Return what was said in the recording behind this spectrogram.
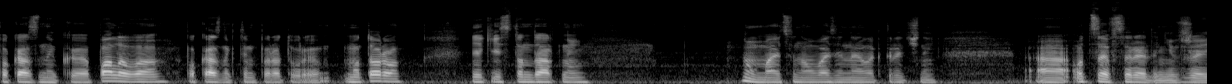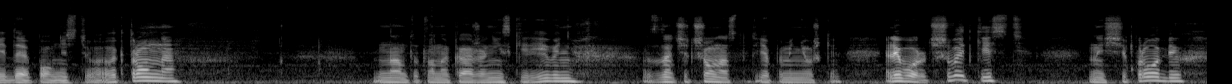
показник палива, показник температури мотору, який стандартний. Ну, мається на увазі не електричний. А, оце всередині вже йде повністю електронне. Нам тут вона каже низький рівень. Значить, що у нас тут є по менюшки? Ліворуч швидкість, нижче пробіг.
